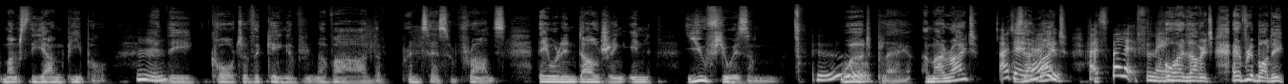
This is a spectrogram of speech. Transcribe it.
amongst the young people in the court of the King of Navarre the Princess of France. They were indulging in euphuism, Ooh. wordplay. Am I right? I don't know. right? Spell it for me. Oh, I love it. Everybody,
